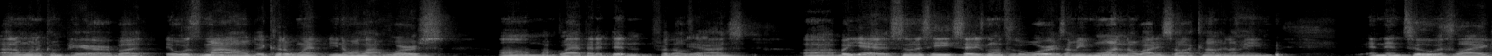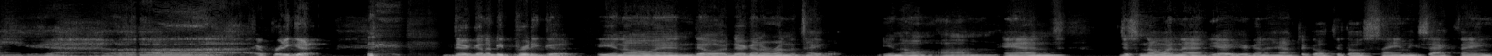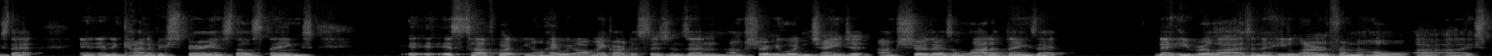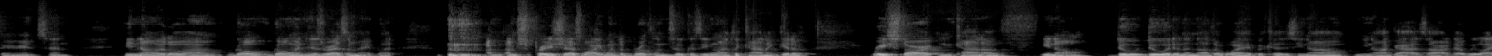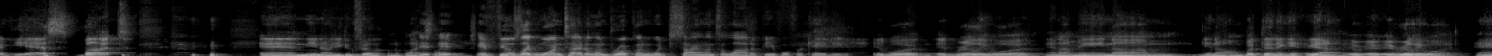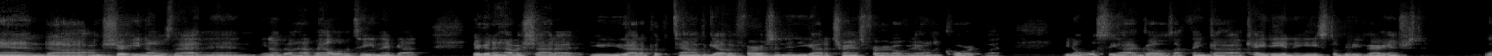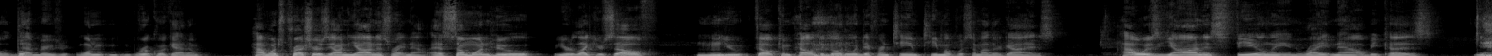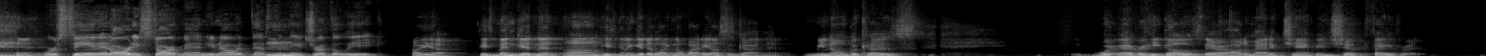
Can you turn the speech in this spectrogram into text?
I don't want to compare, but it was mild. It could have went, you know, a lot worse. Um, I'm glad that it didn't for those Yeah. guys. Uh, but yeah, as soon as he said he's going to the Warriors, I mean, one, nobody saw it coming. I mean, and then two, it's like, yeah, uh, they're pretty good. they're gonna be pretty good, you know, and they're they're gonna run the table, you know, um, and just knowing that, yeah, you're gonna have to go through those same exact things that, and, and to kind of experience those things. It- it's tough, but you know, hey, we all make our decisions, and I'm sure he wouldn't change it. I'm sure there's a lot of things that that he realized and that he learned from the whole uh, uh, experience, and you know, it'll um, go go in his resume. But I'm, I'm pretty sure that's why he went to Brooklyn too, because he wanted to kind of get a restart and kind of you know do do it in another way. Because you know you know how guys are, they'll be like, yes, but and you know you can fill in the blanks It, later. it, so. it feels like one title in Brooklyn would silence a lot of people for KD. It would. It really would. And I mean, um, you know, but then again, yeah, it, it it really would. And uh, I'm sure he knows that. And you know, they'll have a hell of a team. They've got. They're going to have a shot at it. You you got to put the talent together first, and then you got to transfer it over there on the court. But you know, we'll see how it goes. I think uh, KD in the East will be very interesting. Well, that brings me one real quick, Adam. How much pressure is on Giannis right now? As someone who you're like yourself, Mhm. you felt compelled to go to a different team, team up with some other guys. How is Giannis feeling right now? Because we're seeing it already start, man. You know that's the Mhm. nature of the league. Oh yeah, he's been getting it. Um, he's gonna get it like nobody else has gotten it. You know, because wherever he goes, they're an automatic championship favorite.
